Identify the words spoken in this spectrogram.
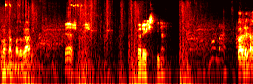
smokampa, dobra? Wiesz, wiesz. Biorę ich speeda. Uważaj tam.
